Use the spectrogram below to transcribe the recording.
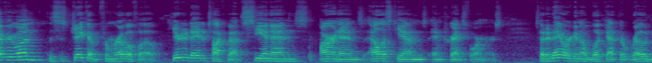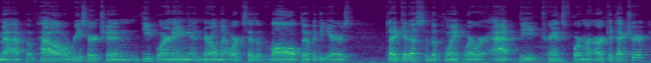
everyone, this is Jacob from RoboFlow, here today to talk about CNNs, RNNs, LSTMs, and transformers. So today we're going to look at the roadmap of how research in deep learning and neural networks has evolved over the years to get us to the point where we're at the transformer architecture.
